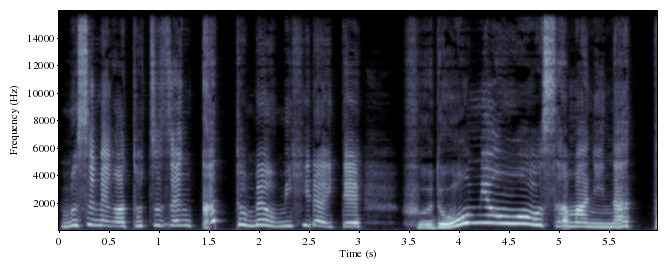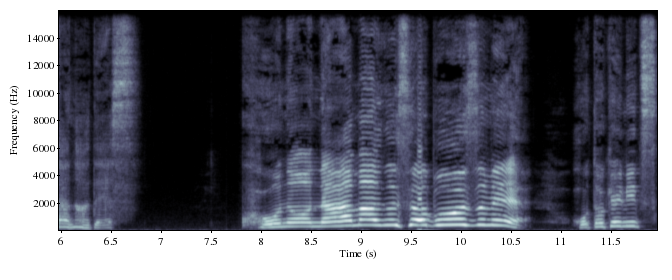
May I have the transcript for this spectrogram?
娘が突然カッと目を見開いて不動明王様になったのです。この生臭坊主め仏に仕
